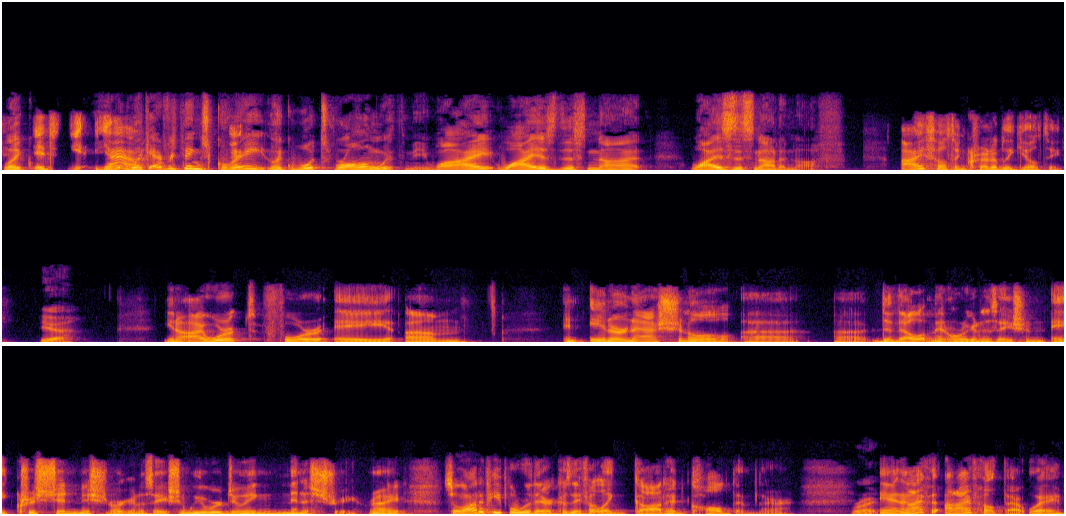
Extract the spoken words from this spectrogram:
Like it's yeah, like everything's great. Like what's wrong with me? Why why is this not? Why is this not enough? I felt incredibly guilty. Yeah you know, I worked for a um, an international uh, uh, development organization, a Christian mission organization. We were doing ministry, right? So a lot of people were there because they felt like God had called them there, Right. and, and I and I felt that way.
